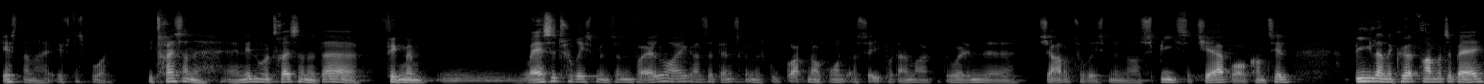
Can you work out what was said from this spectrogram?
gæsterne har efterspurgt. I 60'erne, 1960'erne, der fik man masseturismen sådan for alvor, ikke? Altså danskerne skulle godt nok rundt og se på Danmark. Det var inden uh, charterturismen og Spis og tjærborg kom til. Bilerne kørte frem og tilbage.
